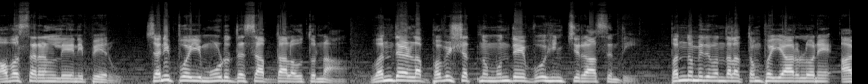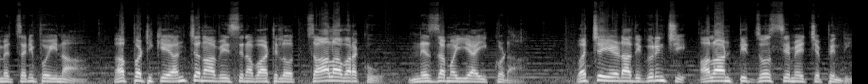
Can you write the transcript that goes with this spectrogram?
అవసరం లేని పేరు. చనిపోయి మూడు దశాబ్దాలవుతున్నా వందేళ్ళ భవిష్యత్ను ముందే ఊహించి రాసింది. పంతొమ్మిది వందల తొంభై ఆరులోనే ఆమె చనిపోయినా అప్పటికే అంచనా వేసిన వాటిలో చాలా వరకు నిజమయ్యాయి కూడా. వచ్చే ఏడాది గురించి అలాంటి జోస్యమే చెప్పింది.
